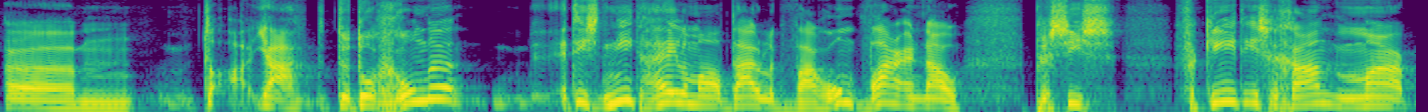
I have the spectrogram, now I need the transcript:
um, te, ja, te doorgronden. Het is niet helemaal duidelijk waarom, waar het nou precies verkeerd is gegaan, maar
